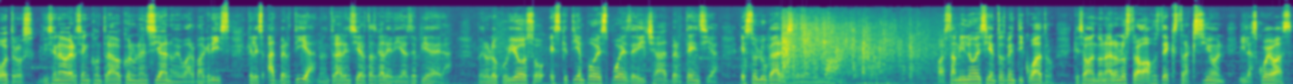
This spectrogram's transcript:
Otros dicen haberse encontrado con un anciano de barba gris que les advertía no entrar en ciertas galerías de piedra. Pero lo curioso es que tiempo después de dicha advertencia, estos lugares se derrumbaban. Hasta 1924 que se abandonaron los trabajos de extracción y las cuevas,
